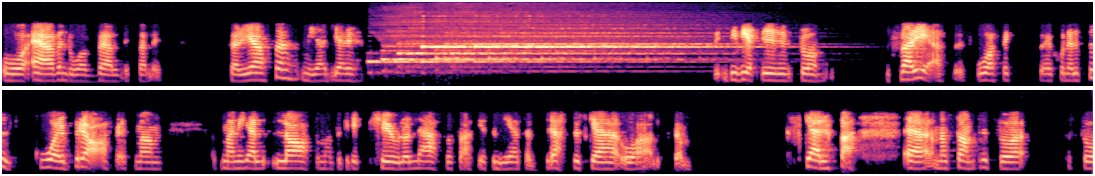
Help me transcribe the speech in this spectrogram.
och även då väldigt, väldigt seriösa medier. det vet vi ju från Sverige, att åsiktsjournalistik går bra för att man, att man är lat och man tycker det är kul att läsa saker som är så drastiska och liksom skarpa. Eh, men samtidigt så, så,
